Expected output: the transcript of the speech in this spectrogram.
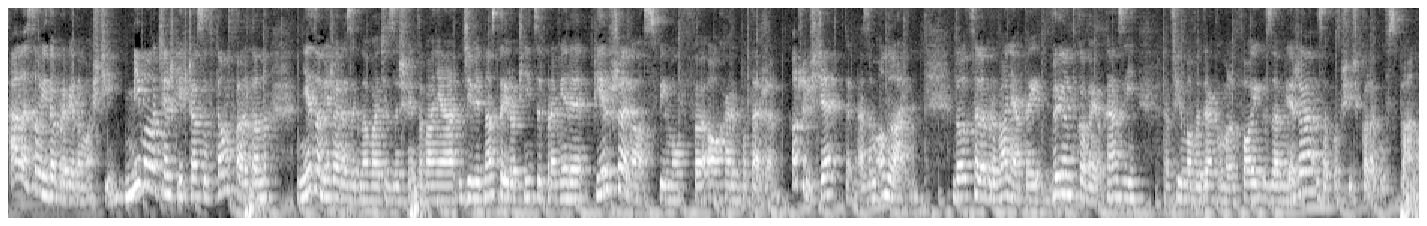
Ale są i dobre wiadomości. Mimo ciężkich czasów Tom Felton nie zamierza rezygnować ze świętowania 19. rocznicy premiery pierwszego z filmów o Harry Potterze. Oczywiście tym razem online. Do celebrowania tej wyjątkowej okazji filmowy Draco Malfoy zamierza zaprosić kolegów z planu.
